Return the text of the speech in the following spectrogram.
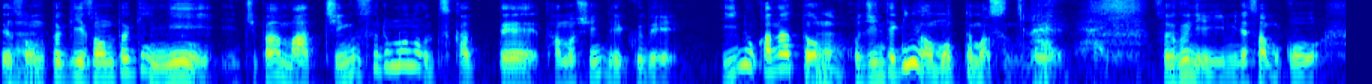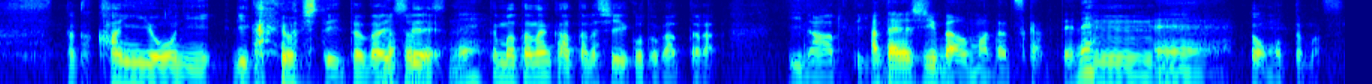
でうん。その時その時に一番マッチングするものを使って楽しんでいくでいいのかなとうん。個人的には思ってますんで、はいはい。そういうふうに皆さんもこうなんか寛容に理解をしていただいて、でまたなんか新しいことがあったらいいなっていう新しい場をまた使ってね、うんえと思ってます。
